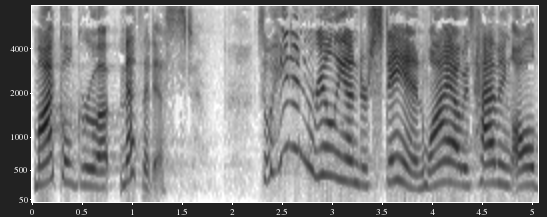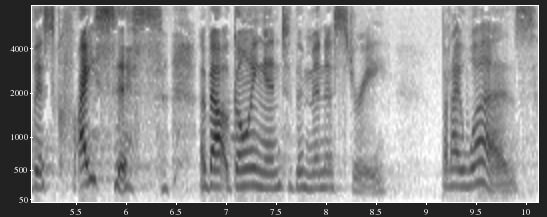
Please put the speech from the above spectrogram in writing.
Michael grew up Methodist. So he didn't really understand why I was having all this crisis about going into the ministry, but I was.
